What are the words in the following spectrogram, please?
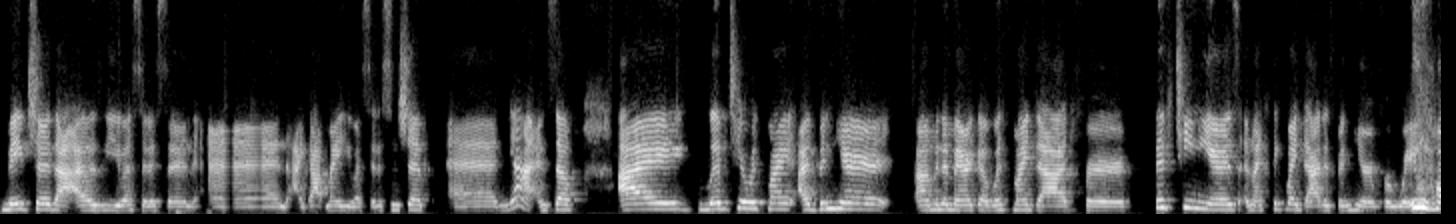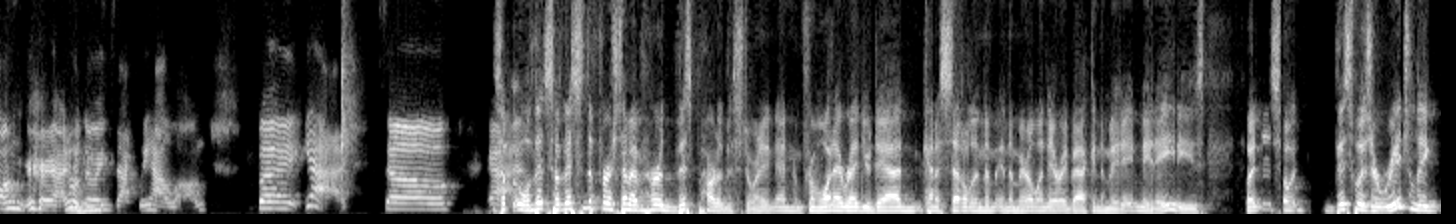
made sure that I was a US citizen and I got my US citizenship. And yeah, and so I lived here with my, I've been here um, in America with my dad for 15 years, and I think my dad has been here for way longer. I don't mm-hmm. know exactly how long, but yeah. So so well, this, so this is the first time I've heard this part of the story, and, and from what I read, your dad kind of settled in the in the Maryland area back in the mid mid '80s. But mm-hmm. so this was originally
